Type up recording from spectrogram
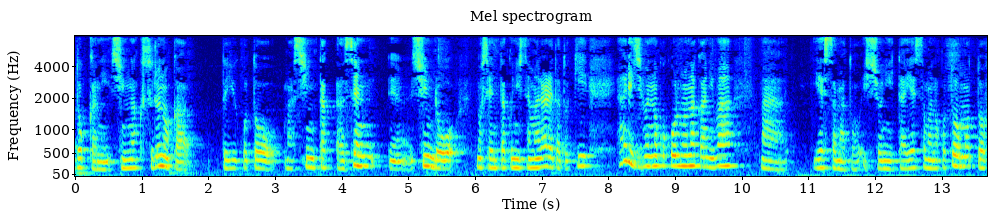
どっかに進学するのかっていうことを、まあ、進進路の選択に迫られた時やはり自分の心の中には、まあ、イエス様と一緒にいたイエス様のことをもっと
